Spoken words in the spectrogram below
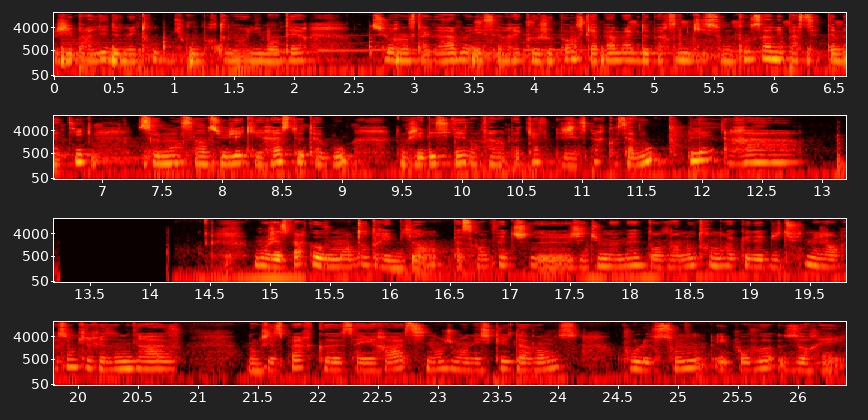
j'ai parlé de mes troubles du comportement alimentaire sur Instagram et c'est vrai que je pense qu'il y a pas mal de personnes qui sont concernées par cette thématique, seulement c'est un sujet qui reste tabou, donc j'ai décidé d'en faire un podcast, j'espère que ça vous plaira. Bon, j'espère que vous m'entendrez bien parce qu'en fait j'ai dû me mettre dans un autre endroit que d'habitude, mais j'ai l'impression qu'il résonne grave. Donc j'espère que ça ira, sinon je m'en excuse d'avance pour le son et pour vos oreilles.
